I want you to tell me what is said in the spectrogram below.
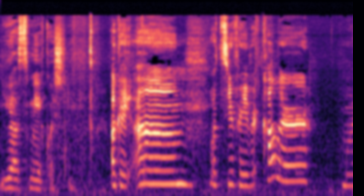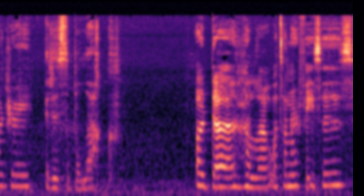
you asked me a question. Okay. Um, what's your favorite color, Madre? It is the black. Oh, duh. Hello. What's on our faces?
